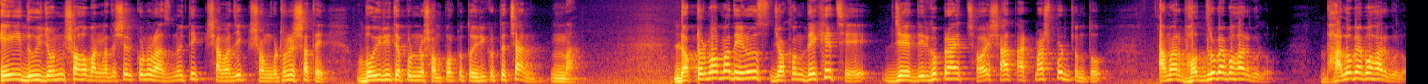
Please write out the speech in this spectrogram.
এই দুইজন সহ বাংলাদেশের কোনো রাজনৈতিক, সামাজিক সংগঠনের সাথে বৈরিতাপূর্ণ সম্পর্ক তৈরি করতে চান? না। ডক্টর মোহাম্মদ ইনুস যখন দেখেছে যে দীর্ঘ প্রায় ছয়, সাত, আট মাস পর্যন্ত আমার ভদ্র ব্যবহারগুলো, ভালো ব্যবহারগুলো,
